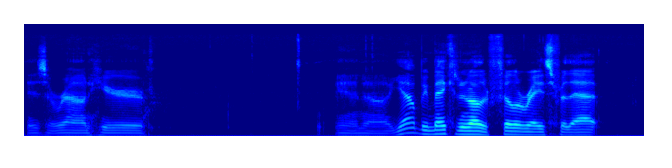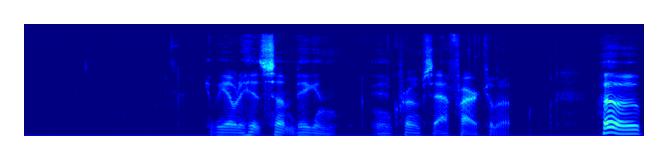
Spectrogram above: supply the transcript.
is around here. And uh, yeah, I'll be making another filler race for that. You'll be able to hit something big in, in Chrome Sapphire coming up. Hope.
